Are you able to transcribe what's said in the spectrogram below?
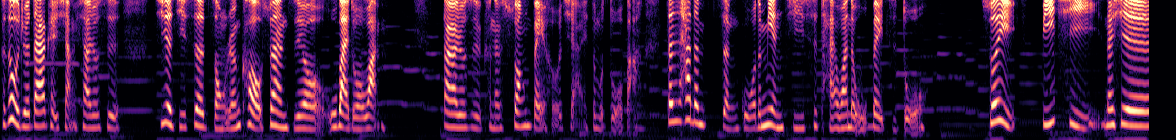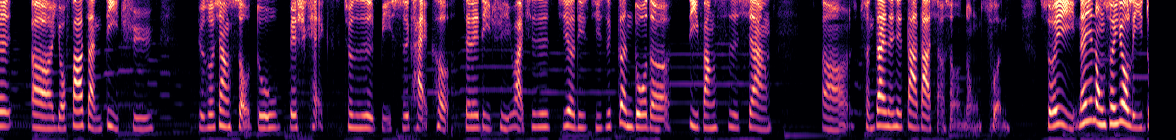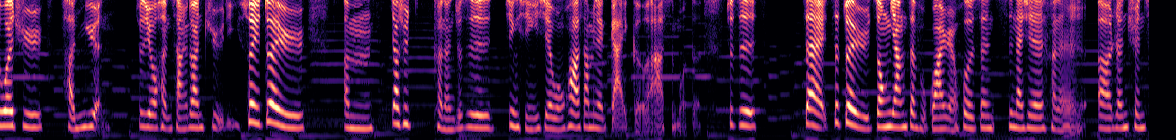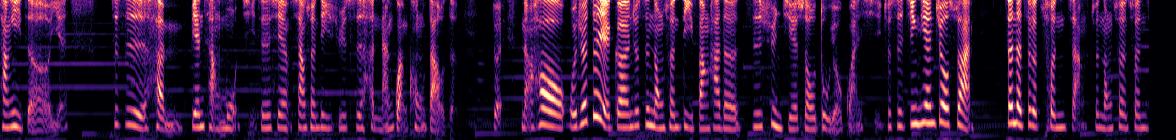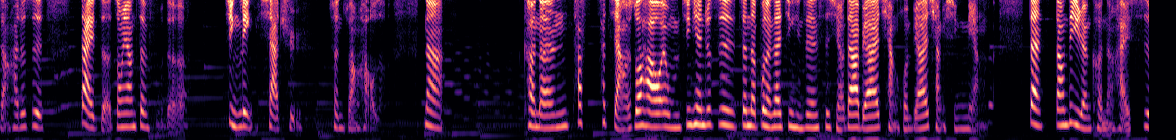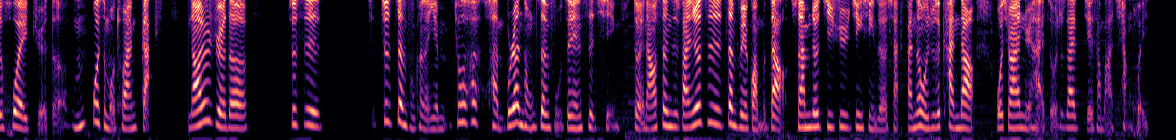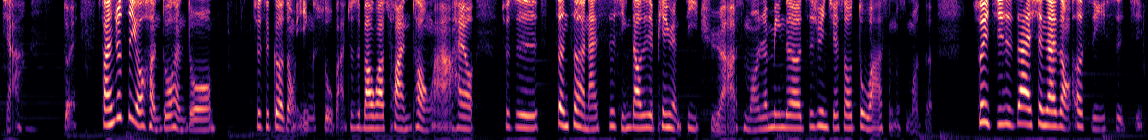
可是，我觉得大家可以想一下，就是吉尔吉斯的总人口虽然只有五百多万，大概就是可能双北合起来这么多吧，但是它的整国的面积是台湾的五倍之多，所以比起那些呃有发展地区。比如说像首都 Bishkek，就是比什凯克这类地区以外，其实吉尔吉其实更多的地方是像呃存在那些大大小小的农村，所以那些农村又离都会区很远，就是有很长一段距离，所以对于嗯要去可能就是进行一些文化上面的改革啊什么的，就是在这对于中央政府官员或者是是那些可能呃人权倡议者而言。就是很鞭长莫及，这些乡村地区是很难管控到的，对。然后我觉得这也跟就是农村地方它的资讯接收度有关系。就是今天就算真的这个村长，就农村的村长，他就是带着中央政府的禁令下去村庄好了，那可能他他讲了说好，哎，我们今天就是真的不能再进行这件事情了，大家不要再抢婚，不要再抢新娘了。但当地人可能还是会觉得，嗯，为什么突然改？然后就觉得，就是，就政府可能也就会很不认同政府这件事情，对，然后甚至反正就是政府也管不到，所以他们就继续进行着。反正我就是看到我喜欢的女孩子，我就在街上把她抢回家，对，反正就是有很多很多，就是各种因素吧，就是包括传统啊，还有就是政策很难施行到这些偏远地区啊，什么人民的资讯接收度啊，什么什么的。所以即使在现在这种二十一世纪，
